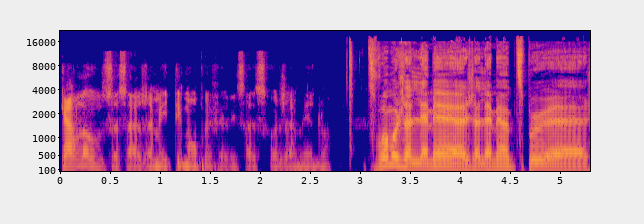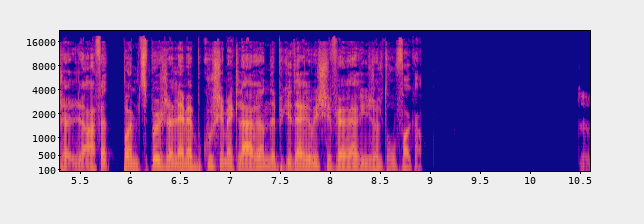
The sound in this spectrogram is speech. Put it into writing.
Carlos, ça n'a jamais été mon préféré, ça ne sera jamais. Là. Tu vois, moi, je l'aimais, euh, je l'aimais un petit peu. Euh, en fait, pas un petit peu, je l'aimais beaucoup chez McLaren. Depuis qu'il est arrivé chez Ferrari, je le trouve fuck C'est ça.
